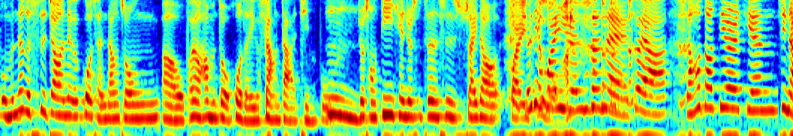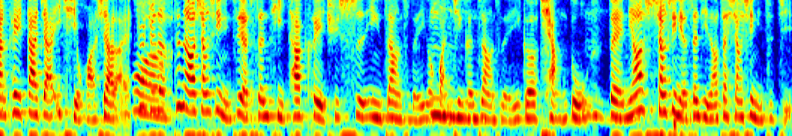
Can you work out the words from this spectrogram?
我们那个试教的那个过程当中，呃，我朋友他们都有获得一个非常大的进步。嗯，就从第一天就是真的是摔到 有点怀疑人生 哎。对啊，然后到第二天竟然可以大家一起滑下来，就觉得真的要相信你自己的身体，它可以去适应这样子的一个环境跟这样子的一个强度。对，你要相信你的身体，然后再相信你自己。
